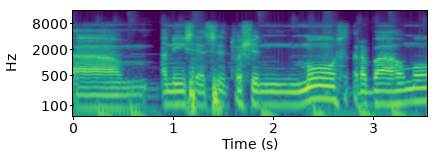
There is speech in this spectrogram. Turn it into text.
um, ano yung sitwasyon mo sa trabaho mo,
